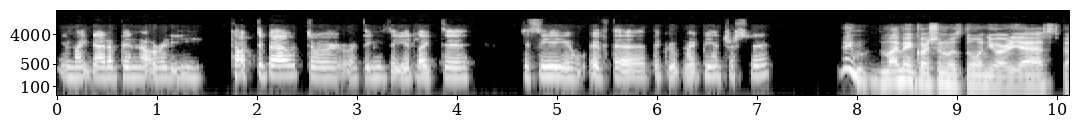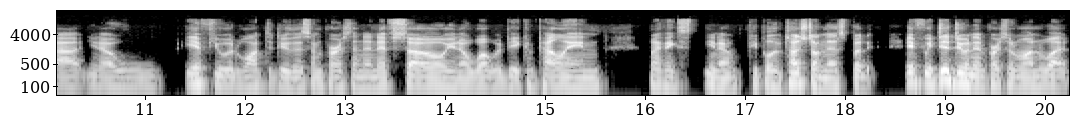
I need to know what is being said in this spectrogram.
you might not have been already talked about or, or things that you'd like to to see if the, the group might be interested in? I think my main question was the one you already asked about, you know, if you would want to do this in person, and if so, you know, what would be compelling? And I think you know people have touched on this, but if we did do an in-person one, what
